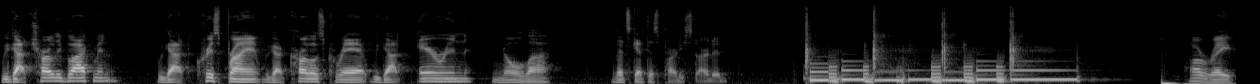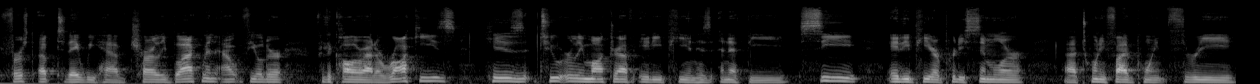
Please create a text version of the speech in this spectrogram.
we got Charlie Blackmon, we got Kris Bryant, we got Carlos Correa, we got Aaron Nola. Let's get this party started. All right, first up today we have Charlie Blackmon, outfielder for the Colorado Rockies. His two early mock draft ADP and his NFBC ADP are pretty similar uh, 25.3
